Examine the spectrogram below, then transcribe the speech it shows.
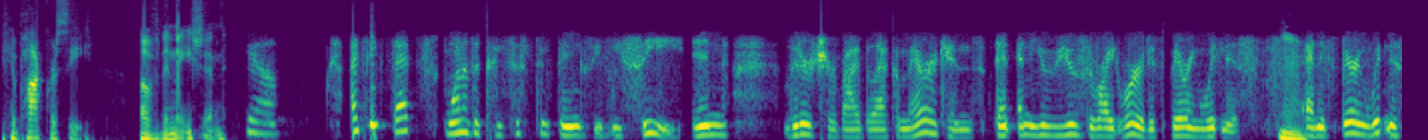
hypocrisy of the nation. Yeah. I think that's one of the consistent things we see in literature by black Americans. And, and you use the right word, it's bearing witness. Mm. And it's bearing witness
